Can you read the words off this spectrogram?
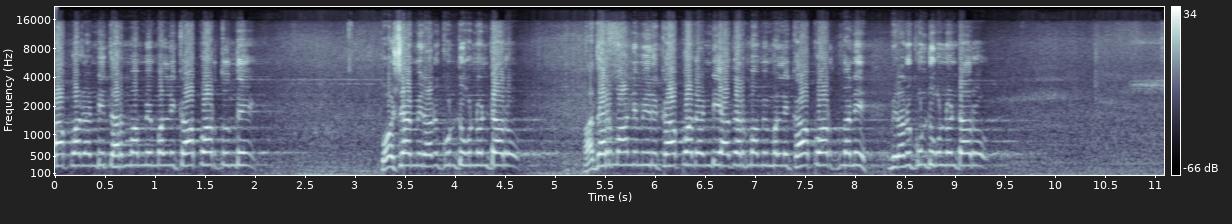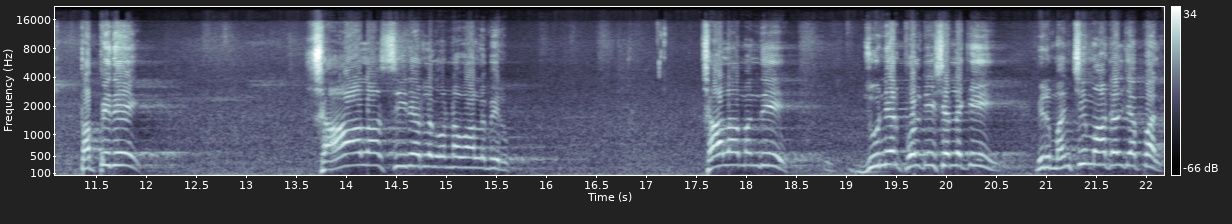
కాపాడండి ధర్మం మిమ్మల్ని కాపాడుతుంది. బహుశా మీరు అనుకుంటూ ఉండుంటారు అధర్మాన్ని మీరు కాపాడండి అధర్మం మిమ్మల్ని కాపాడుతుందని మీరు అనుకుంటూ ఉండుంటారు. తప్పిది చాలా సీనియర్లుగా ఉన్నవాళ్ళు మీరు. చాలామంది జూనియర్ పొలిటీషియన్లకి మీరు మంచి మాటలు చెప్పాలి.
